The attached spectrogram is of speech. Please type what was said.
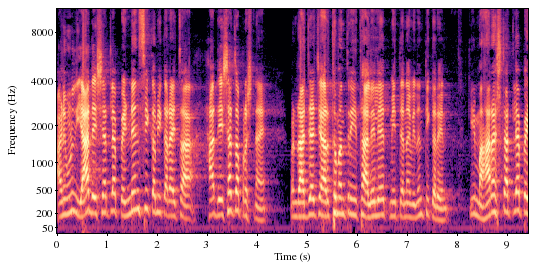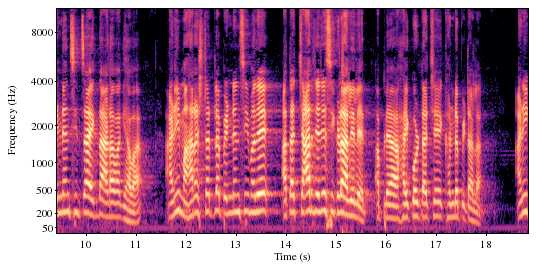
आणि म्हणून या देशातल्या पेंडन्सी कमी करायचा हा देशाचा प्रश्न आहे. पण राज्याचे अर्थमंत्री इथं आलेले आहेत मी त्यांना विनंती करेन की महाराष्ट्रातल्या पेंडन्सीचा एकदा आढावा घ्यावा. आणि महाराष्ट्रातल्या पेंडन्सीमध्ये आता चार जजेस इकडं आलेले आहेत आपल्या हायकोर्टाचे खंडपीठाला. आणि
